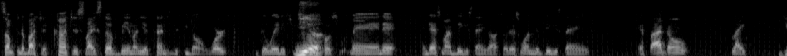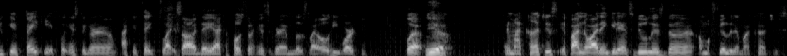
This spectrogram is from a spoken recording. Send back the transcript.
something about your conscience, like stuff being on your conscience if you don't work the way that you yeah. supposed to. Man, that and that's my biggest thing also. That's one of the biggest things. If I don't like you can fake it for Instagram. I can take flights all day. I can post it on Instagram. looks like, oh, he working. But yeah, in my conscience, if I know I didn't get that to do list done, I'm gonna feel it in my conscience.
